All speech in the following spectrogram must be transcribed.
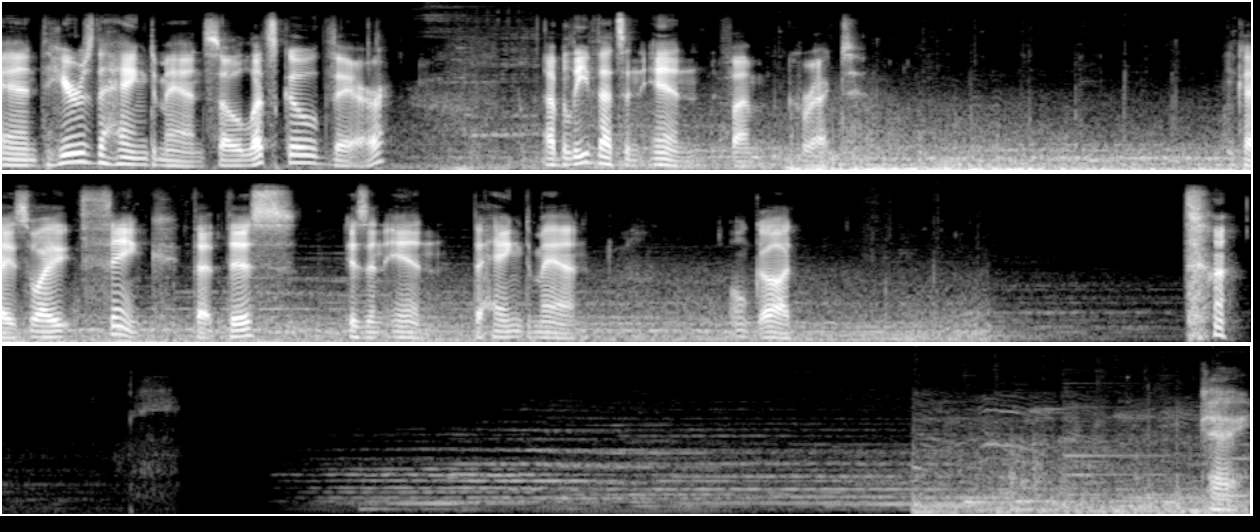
And here's the Hanged Man. So let's go there. I believe that's an inn, if I'm correct. Okay, so I think that this is an inn. The Hanged Man. Oh god. okay.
